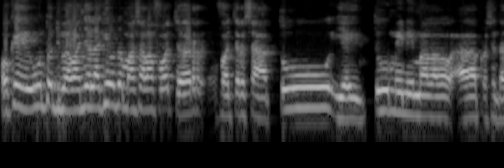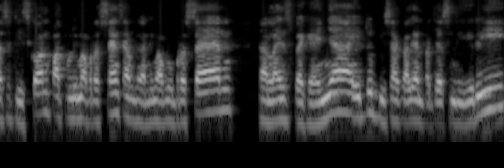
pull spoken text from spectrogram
Oke, untuk di bawahnya lagi untuk masalah voucher, voucher satu yaitu minimal uh, persentase diskon 45% sampai dengan 50% dan lain sebagainya itu bisa kalian baca sendiri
